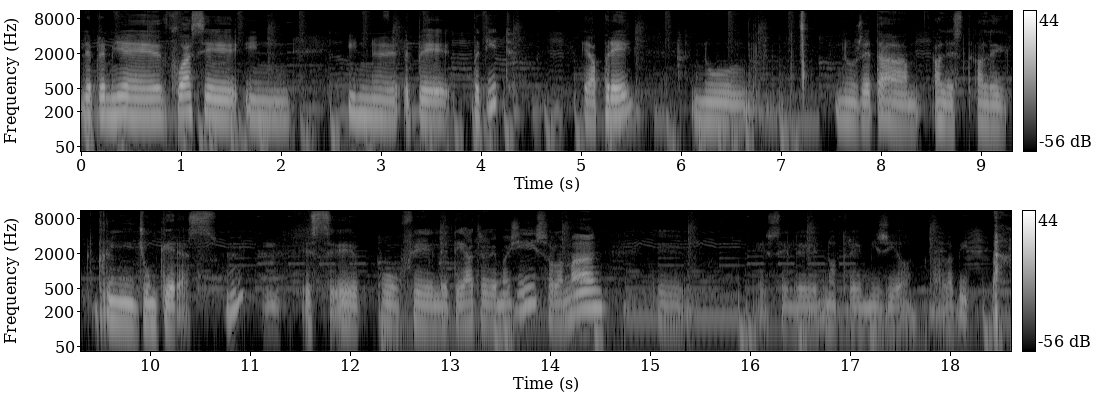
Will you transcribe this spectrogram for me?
la première fois, c'est une, une peu petite, et après, nous, nous étions à, à, la rue Junqueras. hein. Et c'est pour faire le théâtre de magie seulement, et, et c'est notre mission à la vie.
